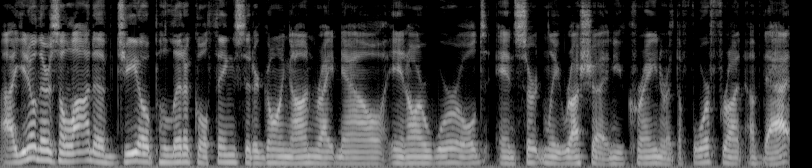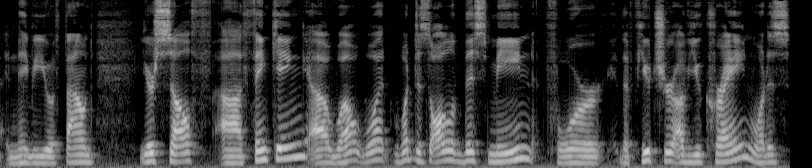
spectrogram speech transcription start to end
Uh, you know, there's a lot of geopolitical things that are going on right now in our world, and certainly Russia and Ukraine are at the forefront of that. And maybe you have found yourself uh, thinking, uh, well, what what does all of this mean for the future of Ukraine? What is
